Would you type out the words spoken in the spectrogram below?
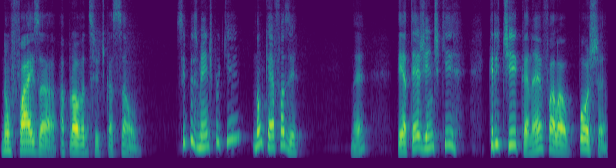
não faz a, a prova de certificação? Simplesmente porque não quer fazer. Né? Tem até gente que critica, né? Fala, poxa,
